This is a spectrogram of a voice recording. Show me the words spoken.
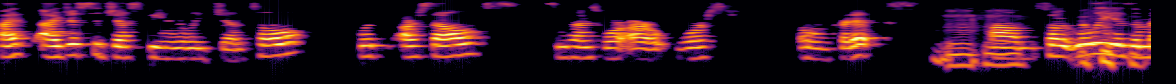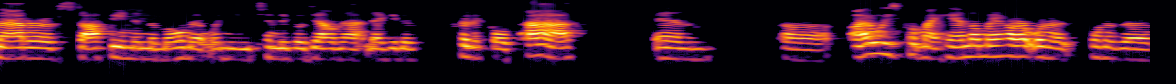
I, I just suggest being really gentle with ourselves sometimes we're our worst own critics. Mm-hmm. Um, so it really is a matter of stopping in the moment when you tend to go down that negative critical path. And uh, I always put my hand on my heart. One of one of the,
